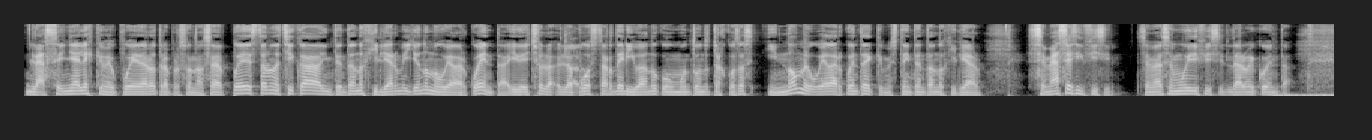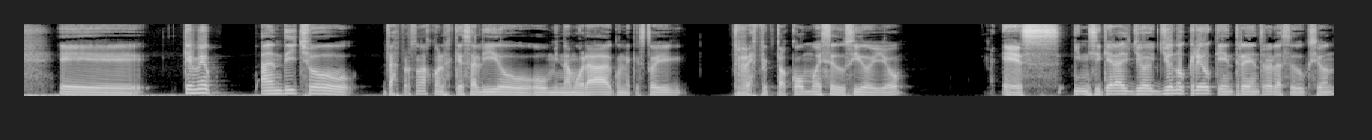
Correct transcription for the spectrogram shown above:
las señales que me puede dar otra persona. O sea, puede estar una chica intentando gilearme y yo no me voy a dar cuenta. Y de hecho la, puedo estar derivando con un montón de otras cosas y no me voy a dar cuenta de que me está intentando gilear. Se me hace difícil. Se me hace muy difícil darme cuenta. Eh, ¿Qué me han dicho las personas con las que he salido o mi enamorada con la que estoy respecto a cómo he seducido yo? Es, y ni siquiera yo, yo no creo que entre dentro de la seducción,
